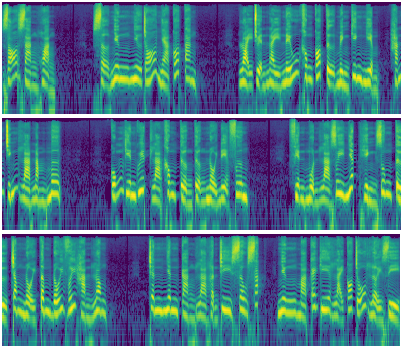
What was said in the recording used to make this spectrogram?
rõ ràng hoảng. Sợ nhưng như chó nhà có tăng. Loại chuyện này nếu không có tự mình kinh nghiệm, hắn chính là nằm mơ. Cũng kiên quyết là không tưởng tượng nổi địa phương. Phiền muộn là duy nhất hình dung từ trong nội tâm đối với Hàn Long. Chân nhân càng là hận chi sâu sắc, nhưng mà cái kia lại có chỗ lợi gì.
